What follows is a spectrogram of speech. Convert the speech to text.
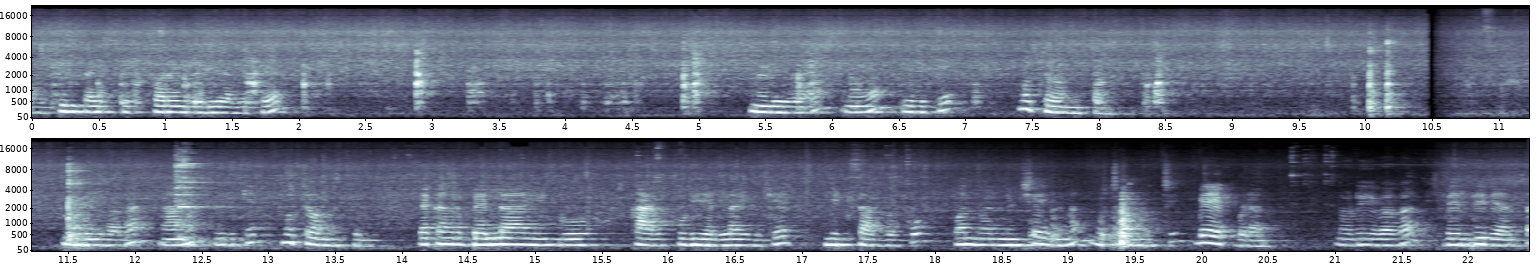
ಉಪ್ಪಿನಕಾಯಿ ಸೂಪರಾಗಿ ರೆಡಿ ಆಗುತ್ತೆ. ನೋಡಿ ನಾವು ಇದಕ್ಕೆ ಮುಚ್ಚಳ ಮುಚ್ಚೋಣ ನೋಡಿ ಇವಾಗ ನಾನು ಇದಕ್ಕೆ ಮುಚ್ಚ ಮುಚ್ತೀನಿ ಯಾಕಂದರೆ ಬೆಲ್ಲ, ಇಂಗು, ಖಾರ, ಪುಡಿ ಎಲ್ಲ ಇದಕ್ಕೆ ಮಿಕ್ಸ್ ಆಗಬೇಕು. ಒಂದು ಒಂದು ನಿಮಿಷ ಇದನ್ನು ಮುಚ್ಚ ಮುಚ್ಚಿ ಬೇಯಕ್ಕೆ ಬಿಡೋಣ. ನೋಡಿ, ಇವಾಗ ಬೆಂದಿದೆ ಅಂತ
